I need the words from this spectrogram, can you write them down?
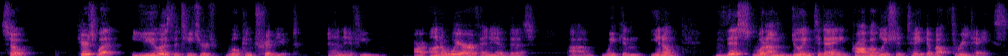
So here's what you as the teachers will contribute. And if you are unaware of any of this, um, we can, you know, this, what I'm doing today, probably should take about three days.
